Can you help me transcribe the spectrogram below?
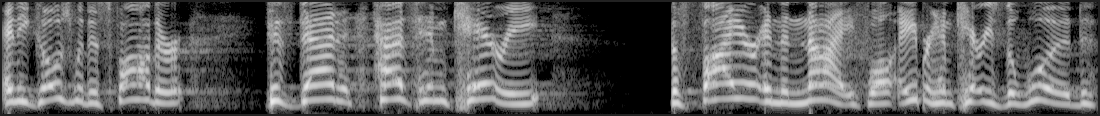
And he goes with his father. His dad has him carry the fire and the knife while Abraham carries the wood.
